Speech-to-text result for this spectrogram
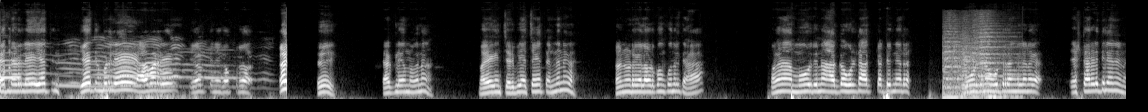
ಏತ್ ನಡ್ರಿ ಏತ್ ಏತ್ ಬಿಡ್ರಿ, ಅಳ್ಬಾಡ್ರಿ. ಹೇಳ್ತೀನಿ ಗಪ್ರ. ಏಯ್! ಯಾಕ್ಲೇ ಮಗನ? ಮೈಯಾಗಿನ ಚರ್ಬಿ ಹೆಚ್ಚಾಗೈತೆ ನನಗ? ಸಣ್ಣ ಎಲ್ಲ ಹೊಡ್ಕೊಂಡ್ ಕುಂದಿರ್ತ್ಯಾ? ಮಗನ, ಮೂರು ದಿನ ಹಗ್ಗ ಉಲ್ಟಾ ಹಾಕಿ ಕಟ್ಟಿದ್ನೇನ್ರ ಮೂರು ದಿನ ಊಟಿರಂಗಿಲ್ಲ ನನಗ. ಎಷ್ಟು ಹರಡಿದ್ದಿಲ್ಲ ನೀನು?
